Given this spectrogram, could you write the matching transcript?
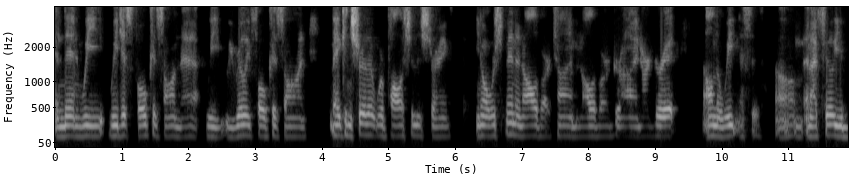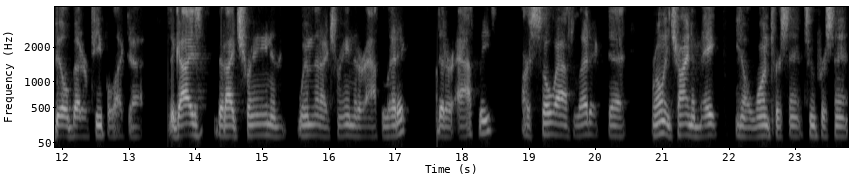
And then we, we just focus on that. We, we really focus on making sure that we're polishing the strength. You know, we're spending all of our time and all of our grind, our grit on the weaknesses. Um, and I feel you build better people like that. The guys that I train and the women that I train that are athletic, that are athletes, are so athletic that we're only trying to make you know, 1%, 2%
